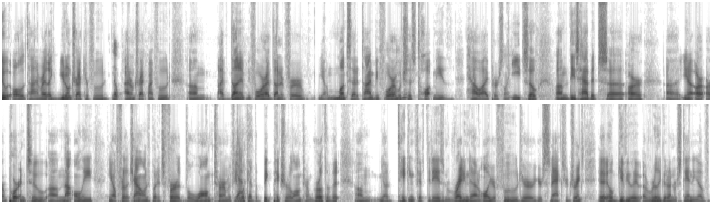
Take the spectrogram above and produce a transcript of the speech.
do it all the time, right? Like you don't track your food. Nope. I don't track my food. Um, I've done it before. I've done it for you know months at a time before, which has taught me how I personally eat. So um, these habits uh, are. Uh, you know, are, are important to um, not only you know for the challenge, but it's for the long term. If you look at the big picture, long term growth of it, um, you know, taking 50 days and writing down all your food, your your snacks, your drinks, it, it'll give you a, a really good understanding of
